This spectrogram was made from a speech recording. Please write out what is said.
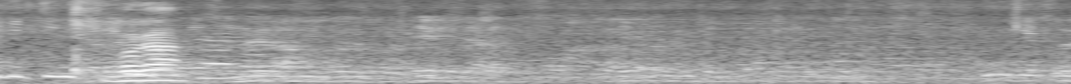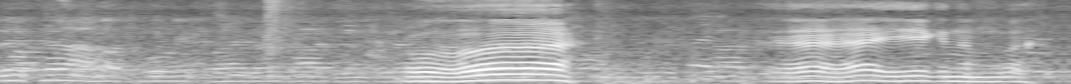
किती बघा. हे, हे, एक नंबर.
